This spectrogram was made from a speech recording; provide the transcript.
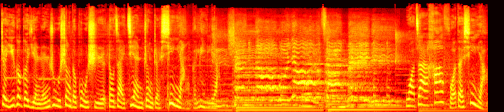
这一个个引人入胜的故事，都在见证着信仰的力量。我在哈佛的信仰。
